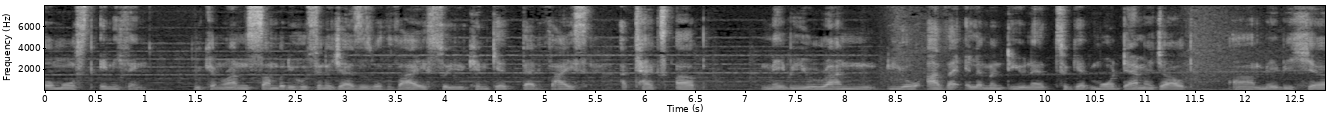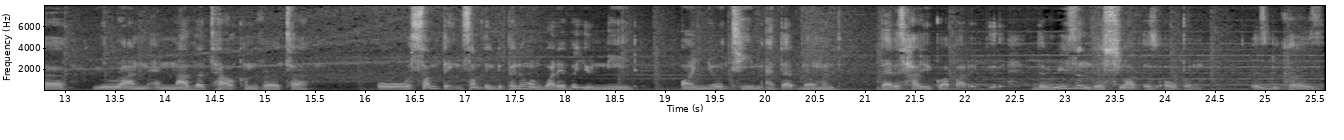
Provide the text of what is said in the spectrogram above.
almost anything. You can run somebody who synergizes with Vice so you can get that Vice attacks up. Maybe you run your other element unit to get more damage out. Uh, maybe here you run another tile converter or something, something depending on whatever you need on your team at that moment that is how you go about it. The reason this slot is open is because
